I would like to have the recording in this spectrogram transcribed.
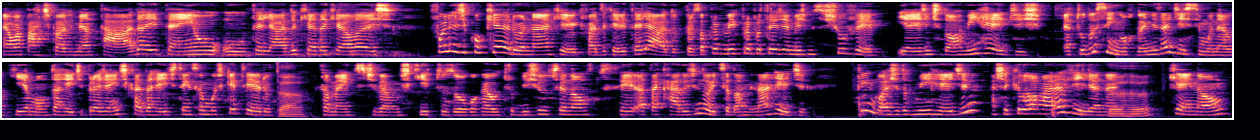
é uma parte pavimentada e tem o, o telhado que é daquelas folha de coqueiro, né? Que, que faz aquele telhado, só pra, meio que pra proteger mesmo se chover. E aí a gente dorme em redes. É tudo assim, organizadíssimo, né? O guia monta a rede pra gente, cada rede tem seu mosqueteiro. Tá. Também, se tiver mosquitos ou qualquer outro bicho, você não ser atacado de noite, você dorme na rede. Quem gosta de dormir em rede, acha aquilo uma maravilha, né? Uhum. Quem não,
